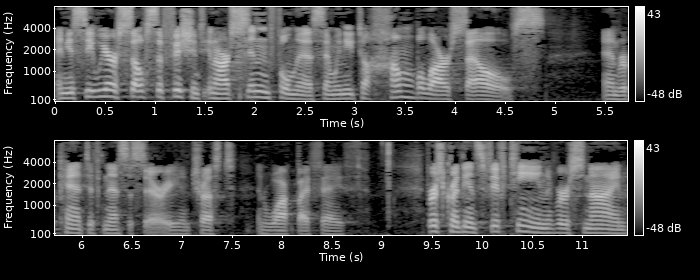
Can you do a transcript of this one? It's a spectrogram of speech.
And you see, we are self sufficient in our sinfulness, and we need to humble ourselves and repent if necessary, and trust and walk by faith. 1 Corinthians 15, verse 9.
